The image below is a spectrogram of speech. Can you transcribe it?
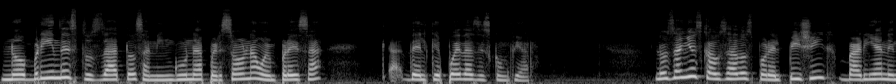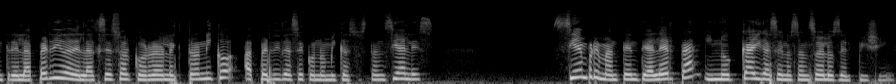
no brindes tus datos a ninguna persona o empresa del que puedas desconfiar. Los daños causados por el phishing varían entre la pérdida del acceso al correo electrónico a pérdidas económicas sustanciales. Siempre mantente alerta y no caigas en los anzuelos del phishing.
